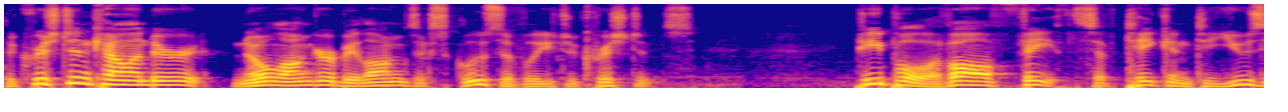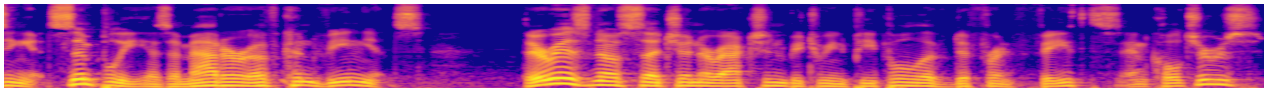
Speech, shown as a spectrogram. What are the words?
The Christian calendar no longer belongs exclusively to Christians. People of all faiths have taken to using it simply as a matter of convenience. There is no such interaction between people of different faiths and cultures,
